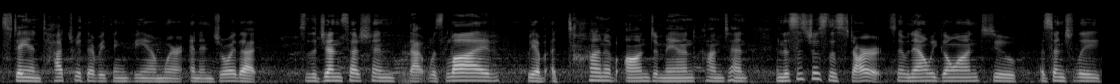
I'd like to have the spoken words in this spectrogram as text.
stay in touch with everything VMware, and enjoy that. So the Gen session, that was live. We have a ton of on-demand content, and this is just the start. So now we go on to essentially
